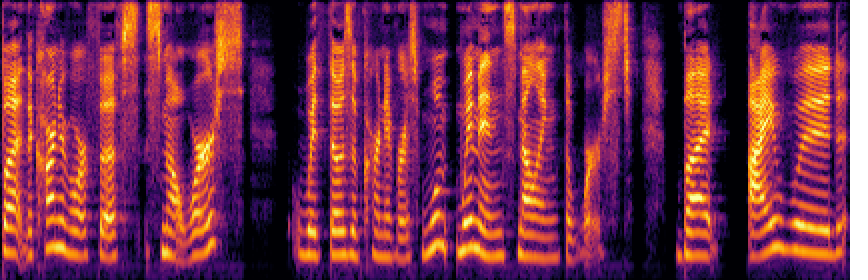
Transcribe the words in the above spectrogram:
but the carnivore foofs smell worse, with those of carnivorous wo- women smelling the worst. But I would,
